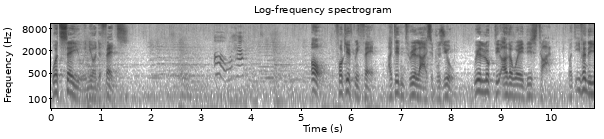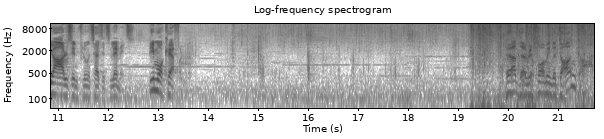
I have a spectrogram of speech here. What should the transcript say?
What say you in your defense? Oh, what happened? Oh, forgive me, Thane. I didn't realize it was you. We'll look the other way this time. But even the Jarl's influence has its limits. Be more careful. Heard they're reforming the Dawnguard.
